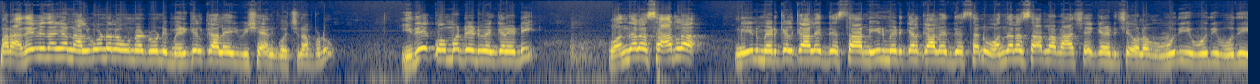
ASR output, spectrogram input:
మరి అదేవిధంగా నల్గొండలో ఉన్నటువంటి మెడికల్ కాలేజ్ విషయానికి వచ్చినప్పుడు ఇదే కొమ్మటిరెడ్డి వెంకరెడ్డి వందల సార్ల నేను మెడికల్ కాలేజ్ తెస్తా నేను మెడికల్ కాలేజ్ తెస్తాను వందల సార్ల రాజశేఖర రెడ్డి చెవుల ఊది ఊది ఊది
